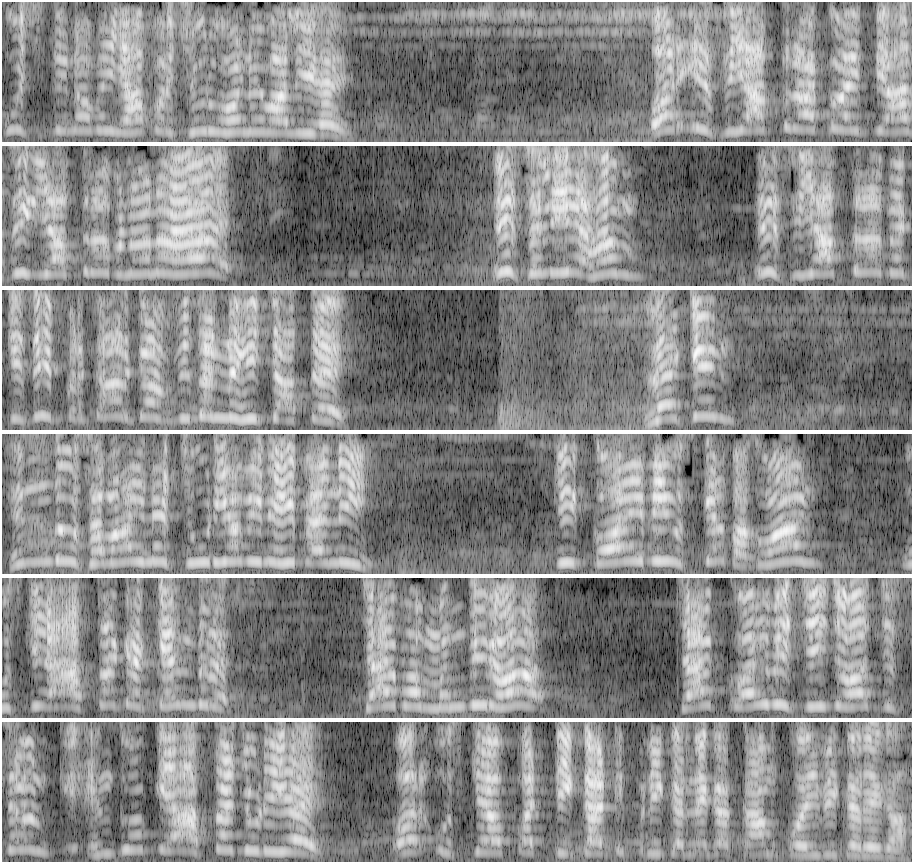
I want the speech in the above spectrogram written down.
कुछ दिनों में यहाँ पर शुरू होने वाली है। और इस यात्रा को ऐतिहासिक यात्रा बनाना है। इसलिए हम इस यात्रा में किसी प्रकार का विधन नहीं चाहते। लेकिन हिंदू समाज ने चूड़ियाँ भी नहीं पहनी कि कोई भी उसके भगवान, उसकी आस्था का केंद्र, चाहे वो मंदिर हो, चाहे कोई भी चीज़ हो जिससे उनकी, हिंदुओं की आस्था जुड़ी है और उसके ऊपर टीका टिप्पणी करने का काम कोई भी करेगा।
